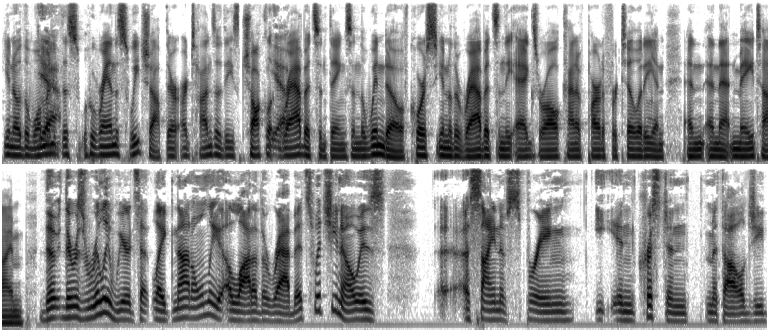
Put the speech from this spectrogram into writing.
you know, the woman Yeah. this, who ran the sweet shop, there are tons of these chocolate Yeah. rabbits and things in the window. Of course, you know, the rabbits and the eggs are all kind of part of fertility and, and, and that Maytime. the, there was really weird set like not only a lot of the rabbits which you know is a sign of spring in christian mythology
